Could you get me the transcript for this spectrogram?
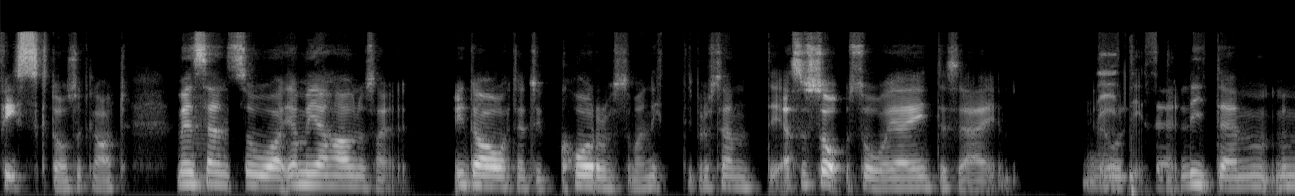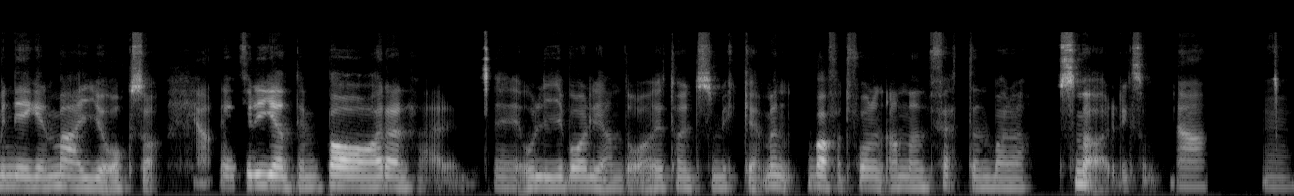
fisk då såklart. Men Mm. sen så, ja men jag har nog så här, idag åt jag typ korv som var 90 i. Alltså så, så, jag är inte så här, och Nitisk. lite, lite med min egen majo också. Ja. Eh, För det är egentligen bara den här eh, olivoljan då, jag tar inte så mycket. Men bara för att få en annan fett än bara smör liksom. Ja. Mm.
